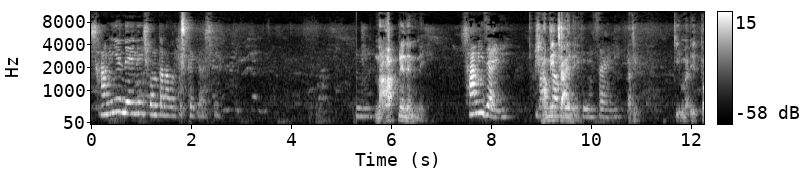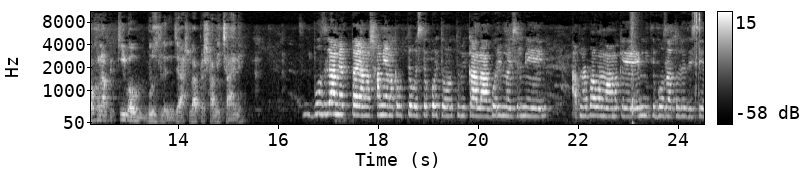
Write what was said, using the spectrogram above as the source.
স্বামী নেই নেই সন্তান আবার থেকে আসবে? না আপনি নেন নেই স্বামী যায়নি। স্বামী চায়নি? আচ্ছা কি তখন আপনি কীভাবে বুঝলেন যে আসলে আপনার স্বামী চায়নি বুঝলাম একটাই আমার স্বামী আমাকে উঠতে বসতে কইতো তুমি কালা গরিব মাইসের মেয়ে আপনার বাবা মা আমাকে এমনিতে বোঝা তুলে দিছে।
